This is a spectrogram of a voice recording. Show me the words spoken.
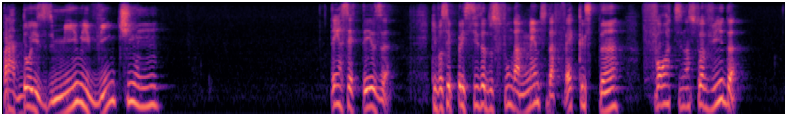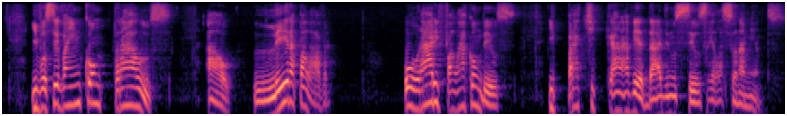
para 2021. Tenha certeza que você precisa dos fundamentos da fé cristã fortes na sua vida. E você vai encontrá-los ao ler a palavra orar e falar com Deus e praticar a verdade nos seus relacionamentos.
